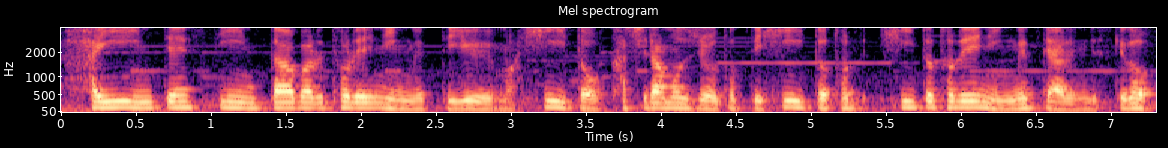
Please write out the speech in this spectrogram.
ハイインテンシティインターバルトレーニングっていう、まあ、ヒート頭文字を取ってヒートトヒートトレーニングってあるんですけど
